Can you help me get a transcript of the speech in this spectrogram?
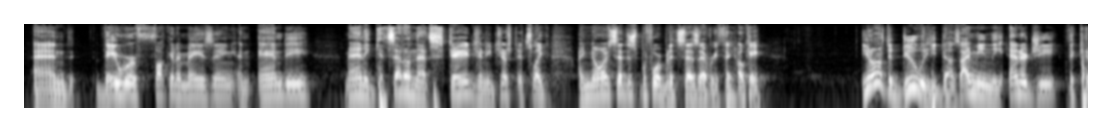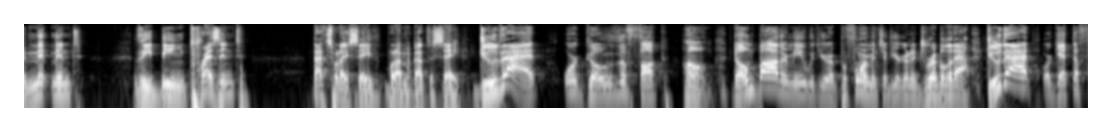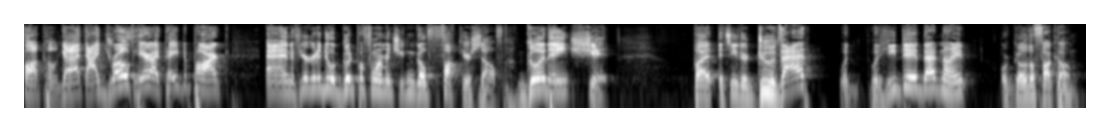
and they were fucking amazing. And Andy, man, he gets out on that stage and he just—it's like I know I've said this before, but it says everything. Okay, you don't have to do what he does. I mean, the energy, the commitment, the being present. That's what I say, what I'm about to say. Do that or go the fuck home. Don't bother me with your performance if you're going to dribble it out. Do that or get the fuck home. God, I drove here, I paid to park, and if you're going to do a good performance, you can go fuck yourself. Good ain't shit. But it's either do that, what, what he did that night, or go the fuck home.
